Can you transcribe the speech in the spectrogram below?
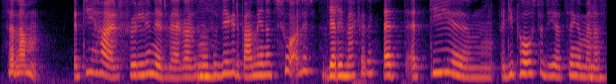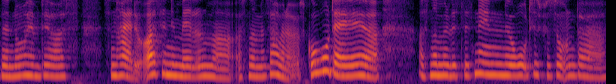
selvom at de har et følgenetværk, og sådan noget, så virker det bare mere naturligt, ja, det er mærkeligt, ikke? at, at, de, øhm, at de poster de her ting, og man mm. er sådan lidt, jamen det er også, sådan har jeg det også indimellem, og, og sådan noget, men så har man også gode dage, og, og sådan noget, men hvis det er sådan en neurotisk person, der,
